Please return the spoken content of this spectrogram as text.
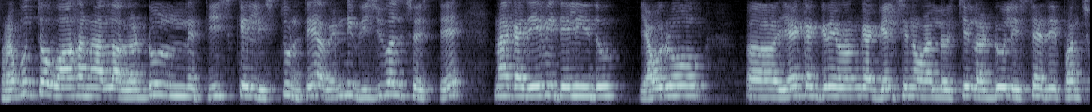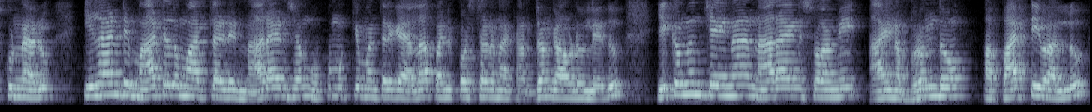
ప్రభుత్వ వాహనాల్లో ఆ లడ్డూలని తీసుకెళ్ళి ఇస్తుంటే అవన్నీ విజువల్స్ వస్తే నాకు అదేమీ తెలియదు ఎవరో ఏకగ్రీవంగా గెలిచిన వాళ్ళు వచ్చి లడ్డూలు ఇస్తే అది పంచుకున్నారు. ఇలాంటి మాటలు మాట్లాడే నారాయణ స్వామి ఉప ముఖ్యమంత్రిగా ఎలా పనికొస్తాడో నాకు అర్థం కావడం లేదు. ఇక నుంచి అయినా నారాయణ స్వామి ఆయన బృందం ఆ పార్టీ వాళ్ళు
